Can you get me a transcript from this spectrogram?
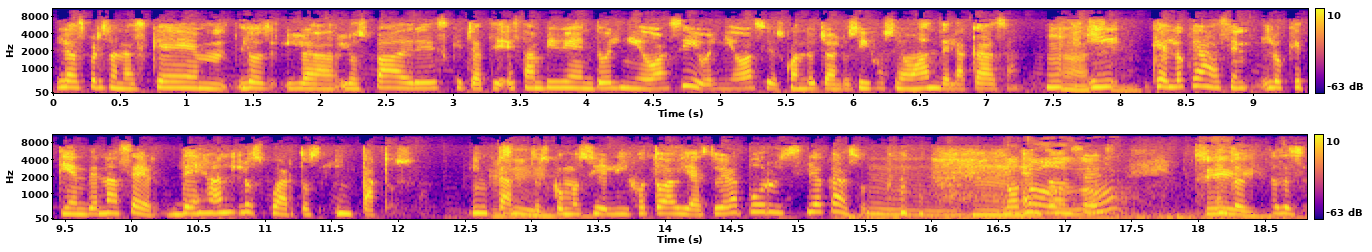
las personas que mm, los los padres que ya están viviendo el nido vacío. El nido vacío es cuando ya los hijos se van de la casa. Ah, y qué es lo que hacen, lo que tienden a hacer, dejan los cuartos intactos intactos, como si el hijo todavía estuviera por si acaso. Mm. no todos, entonces, ¿no? Sí. Entonces,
